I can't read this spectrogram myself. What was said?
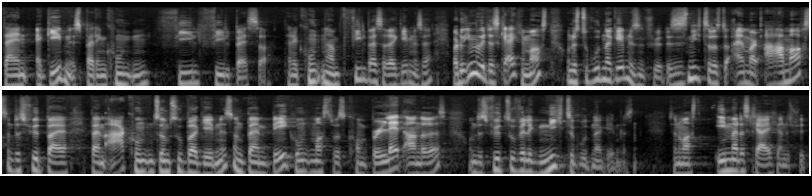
dein Ergebnis bei den Kunden viel, viel besser. Deine Kunden haben viel bessere Ergebnisse, weil du immer wieder das Gleiche machst und es zu guten Ergebnissen führt. Es ist nicht so, dass du einmal A machst und das führt bei, beim A-Kunden zu einem super Ergebnis und beim B-Kunden machst du was komplett anderes und das führt zufällig nicht zu guten Ergebnissen. Sondern du machst immer das Gleiche und es führt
